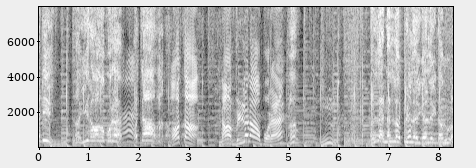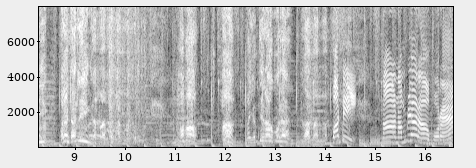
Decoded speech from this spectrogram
அடி நான் ஹீரோவாக போறேன். அட்டா ஆத்தா நான் வில்லனாக போறேன். நல்ல நல்ல பிள்ளைகளை நம்பி. அட டார்லிங் ஆ நான் எம்ஜிஆர் ஆக போறேன். பாட்டி நான் நம்பியாராக போறேன்.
